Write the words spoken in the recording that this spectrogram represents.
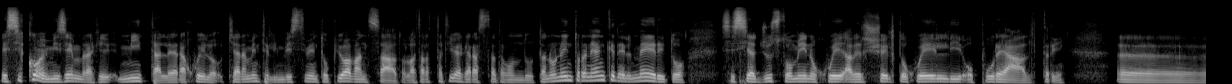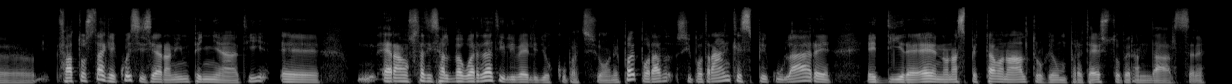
E siccome mi sembra che Mittal era quello, chiaramente l'investimento più avanzato, la trattativa che era stata condotta, non entro neanche nel merito se sia giusto o meno que- aver scelto quelli oppure altri. Eh, fatto sta che questi si erano impegnati e erano stati salvaguardati i livelli di occupazione. Poi porà, si potrà anche speculare e dire eh, non aspettavano altro che un pretesto per andarsene.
